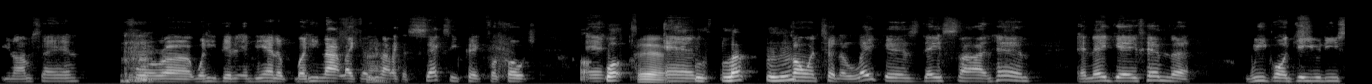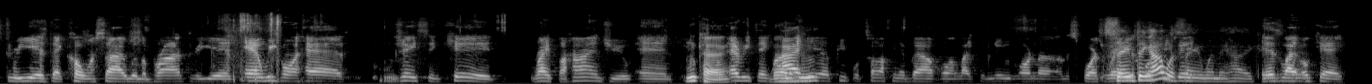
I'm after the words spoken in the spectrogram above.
You know what I'm saying for uh, what he did in Indiana, but he not like a, he's not like a sexy pick for coach. And, well, yeah. and mm-hmm. going to the Lakers, they signed him, and they gave him the we gonna give you these three years that coincide with LeBron three years, and we gonna have Jason Kidd right behind you. And okay. everything but, I mm-hmm. hear people talking about on like the new on the, on the sports radio, same thing I was saying when they hired. Kidd. It's like okay,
